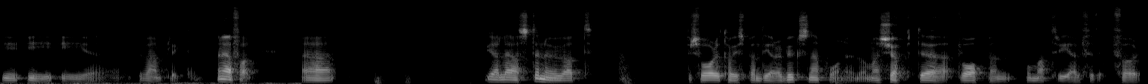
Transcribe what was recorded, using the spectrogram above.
i, i, i, eh, i värnplikten. Men i alla fall. Eh, jag läste nu att försvaret har ju spenderarbyxorna på nu. Man köpte vapen och materiel för, för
